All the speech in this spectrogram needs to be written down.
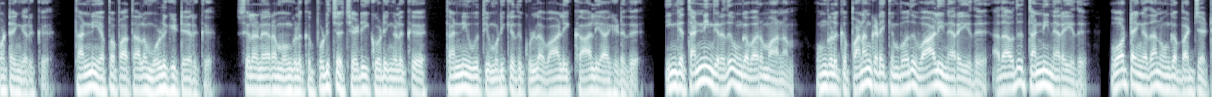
ஓட்டைங்க இருக்கு. தண்ணி எப்ப பார்த்தாலும் ஒழுகிட்டே இருக்கு. சில நேரம் உங்களுக்கு பிடிச்ச செடி கொடிங்களுக்கு தண்ணி ஊத்தி முடிக்கிறதுக்குள்ள வாளி காலி ஆகிடுது இங்க தண்ணிங்கிறது உங்க வருமானம். உங்களுக்கு பணம் கிடைக்கும் போது வாளி நிறையுது. அதாவது தண்ணி நிறையுது. ஓட்டைங்க தான் உங்க பட்ஜெட்.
